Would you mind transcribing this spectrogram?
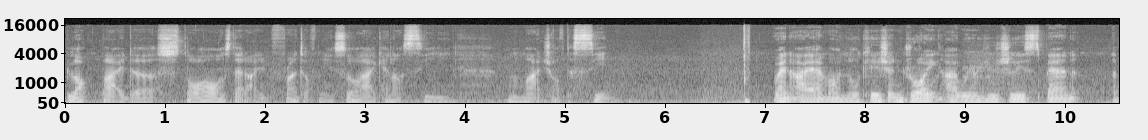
blocked by the stalls that are in front of me so I cannot see much of the scene. When I am on location drawing, I will usually spend a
